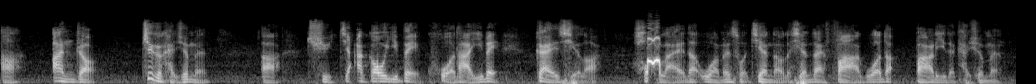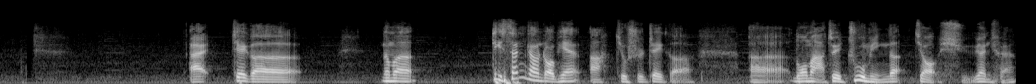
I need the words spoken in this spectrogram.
啊，按照这个凯旋门，啊，去加高一倍，扩大一倍。盖起了后来的我们所见到的现在法国的巴黎的凯旋门。哎，这个，那么第三张照片啊，就是这个呃罗马最著名的叫许愿泉，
